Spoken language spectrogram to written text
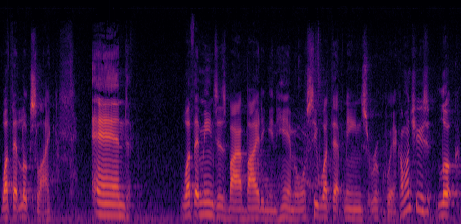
what that looks like. And what that means is by abiding in Him. And we'll see what that means real quick. I want you to look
